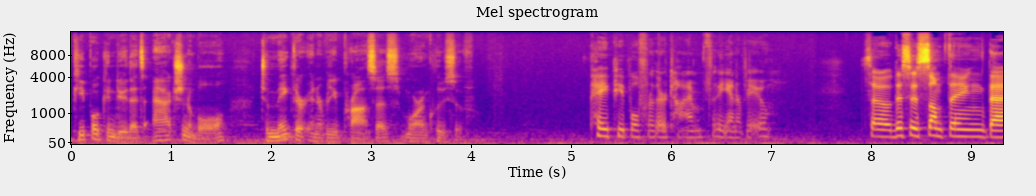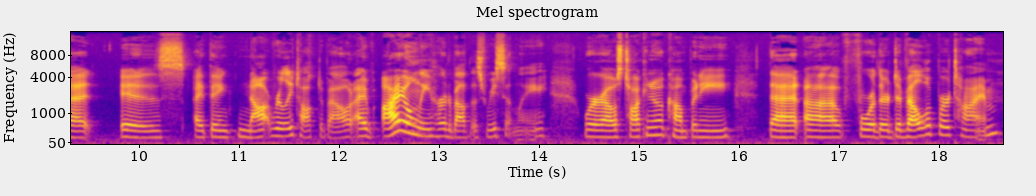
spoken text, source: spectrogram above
people can do that's actionable to make their interview process more inclusive. pay people for their time for the interview. So this is something that is, I think, not really talked about. I've, I only heard about this recently, where I was talking to a company that uh, for their developer time,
